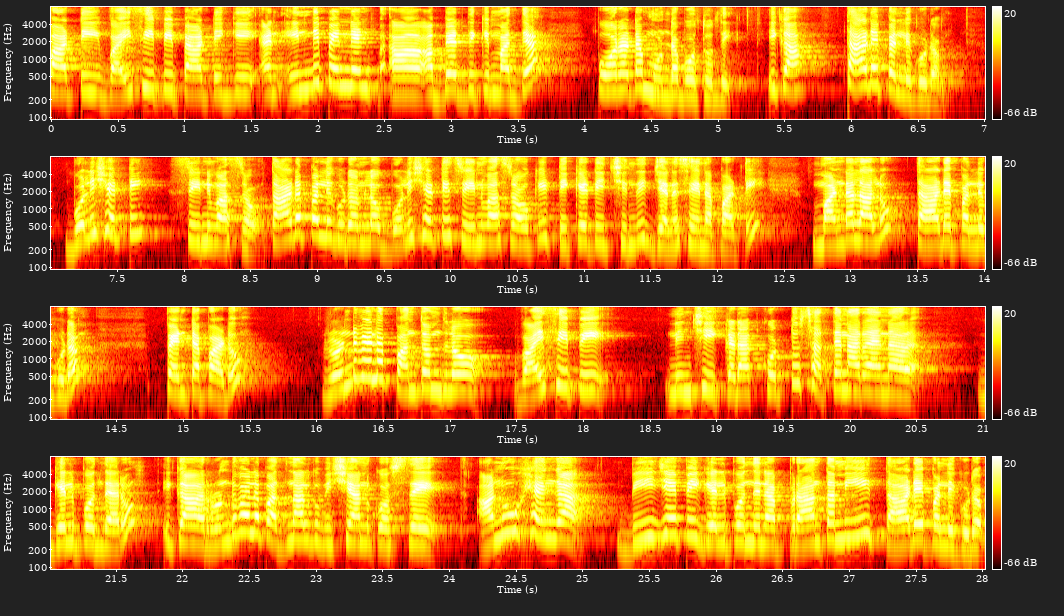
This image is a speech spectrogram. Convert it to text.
పార్టీ వైసీపీ పార్టీకి అండ్ ఇండిపెండెంట్ అభ్యర్థికి మధ్య పోరాటం ఉండబోతుంది. ఇక తాడేపల్లిగూడెం. బొలిశెట్టి శ్రీనివాసరావు. తాడేపల్లిగూడెంలో బొలిశెట్టి శ్రీనివాసరావుకి టికెట్ ఇచ్చింది జనసేన పార్టీ. మండలాలు తాడేపల్లిగూడెం పెంటపాడు. రెండు వేల పంతొమ్మిదిలో వైసీపీ నుంచి ఇక్కడ కొట్టు సత్యనారాయణ గెలుపొందారు. ఇక రెండు వేల పద్నాలుగు విషయానికి వస్తే అనూహ్యంగా బీజేపీ గెలుపొందిన ప్రాంతమే తాడేపల్లిగూడెం.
